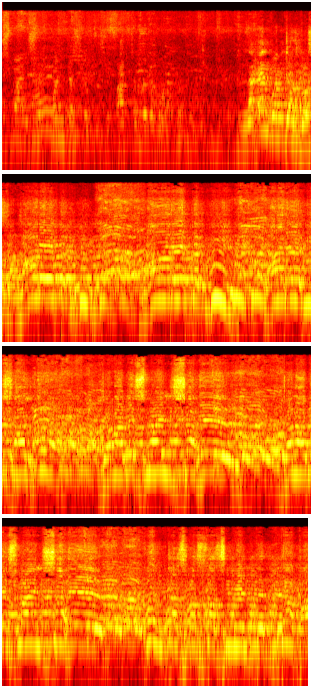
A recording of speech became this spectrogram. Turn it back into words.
ইসমাইল শেখ পঞ্চাশ করতেছি পাঁচ চন্দ্রটা মহব্বত লাগেন পঞ্চাশ বস্তা নারে তকবীর নারে তকবীর নারে রিসালাত জনাব ইসমাইল সাহেব জনাব ইসমাইল সাহেব পঞ্চাশ বস্তা সিমেন্টের টাকা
